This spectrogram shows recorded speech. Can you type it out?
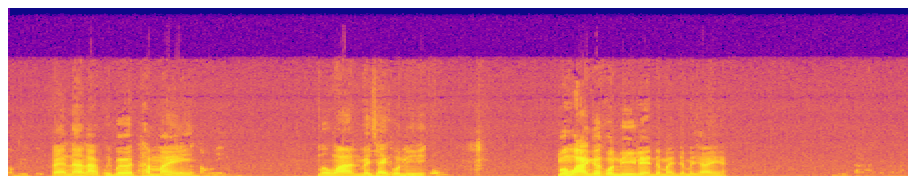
ก็มีสิทธิ์แฟนน่ารักพี่เบิร์ตทำไม ต้องหนีเมื่อวานไม่ใช่คนนี้ เมื่อวานก็คนนี้เลยทำไมจะไม่ใช่อะหนีตายไปแล้วล่ะ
